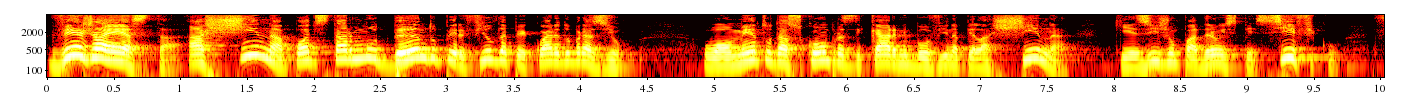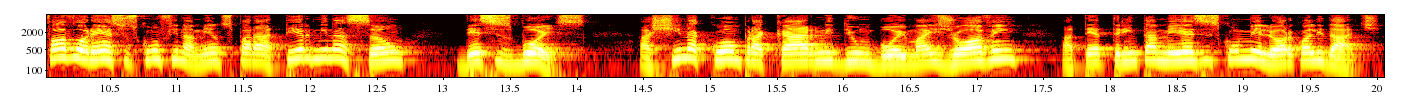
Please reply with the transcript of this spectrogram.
Veja esta: a China pode estar mudando o perfil da pecuária do Brasil. O aumento das compras de carne bovina pela China, que exige um padrão específico, favorece os confinamentos para a terminação desses bois. A China compra a carne de um boi mais jovem, até 30 meses, com melhor qualidade,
